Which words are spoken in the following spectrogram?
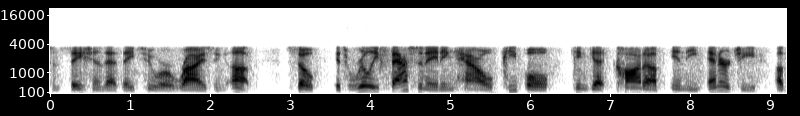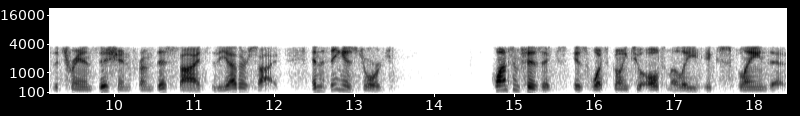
sensation that they too are rising up. So it's really fascinating how people can get caught up in the energy of the transition from this side to the other side. And the thing is, George, quantum physics is what's going to ultimately explain this.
